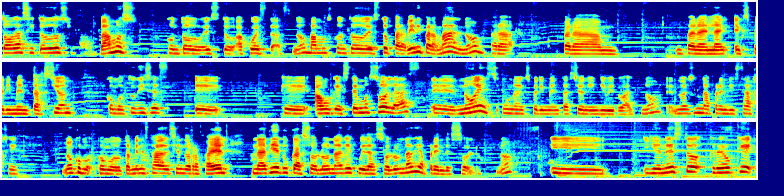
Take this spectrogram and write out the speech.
todas y todos vamos con todo esto a cuestas, ¿no? Vamos con todo esto para bien y para mal, ¿no? Para, para, para en la experimentación, como tú dices, eh, que aunque estemos solas, eh, no es una experimentación individual, ¿no? No es un aprendizaje, ¿no? Como, como también estaba diciendo Rafael, nadie educa solo, nadie cuida solo, nadie aprende solo, ¿no? Y, y en esto creo que,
